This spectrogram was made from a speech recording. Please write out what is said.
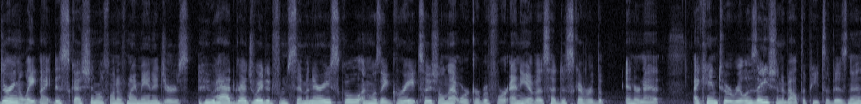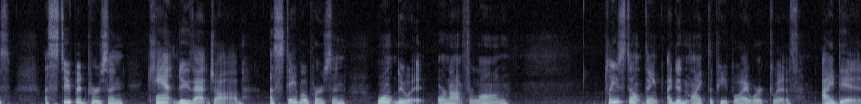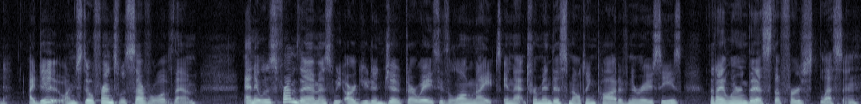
During a late night discussion with one of my managers, who had graduated from seminary school and was a great social networker before any of us had discovered the internet, I came to a realization about the pizza business. A stupid person can't do that job. A stable person won't do it, or not for long. Please don't think I didn't like the people I worked with. I did. I do. I'm still friends with several of them. And it was from them, as we argued and joked our way through the long nights in that tremendous melting pot of neuroses, that I learned this the first lesson.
